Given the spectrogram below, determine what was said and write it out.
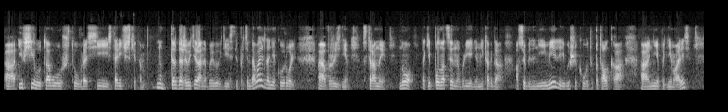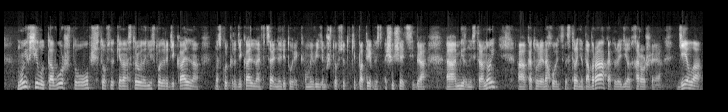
А, и в силу того, что в России исторически там, ну, даже ветераны боевых действий претендовали на некую роль а, в жизни страны, но таким полноценным влиянием никогда особенно не имели и выше какого-то потолка а, не поднимались. Ну и в силу того, что общество все-таки настроено не столь радикально, насколько радикальна официальная риторика. Мы видим, что все-таки потребность ощущать себя а, мирной страной, а, которая находится на стороне добра, которая делает хорошее дело,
